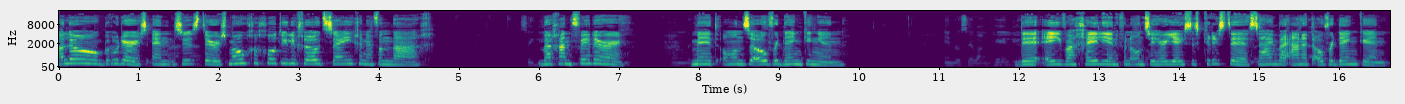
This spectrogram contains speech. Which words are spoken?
Hallo broeders en zusters, mogen God jullie groot zegenen vandaag. We gaan verder met onze overdenkingen. De evangeliën van onze Heer Jezus Christus zijn wij aan het overdenken.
